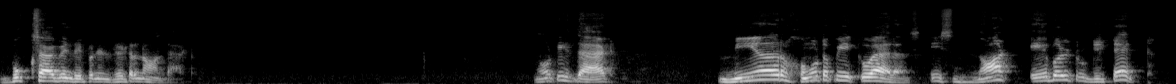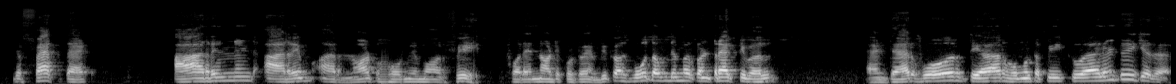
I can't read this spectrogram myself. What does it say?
books have been written, written on that. Notice that mere homotopy equivalence is not able to detect the fact that Rn and Rm are not homeomorphic for n not equal to m because both of them are contractible and therefore they are homotopy equivalent to each other.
